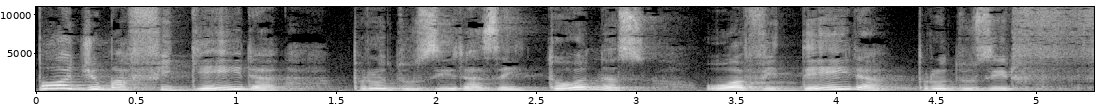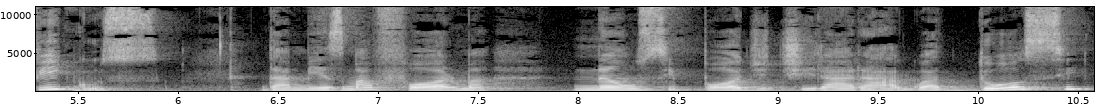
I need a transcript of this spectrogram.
Pode uma figueira produzir azeitonas ou a videira produzir figos? Da mesma forma, não se pode tirar água doce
